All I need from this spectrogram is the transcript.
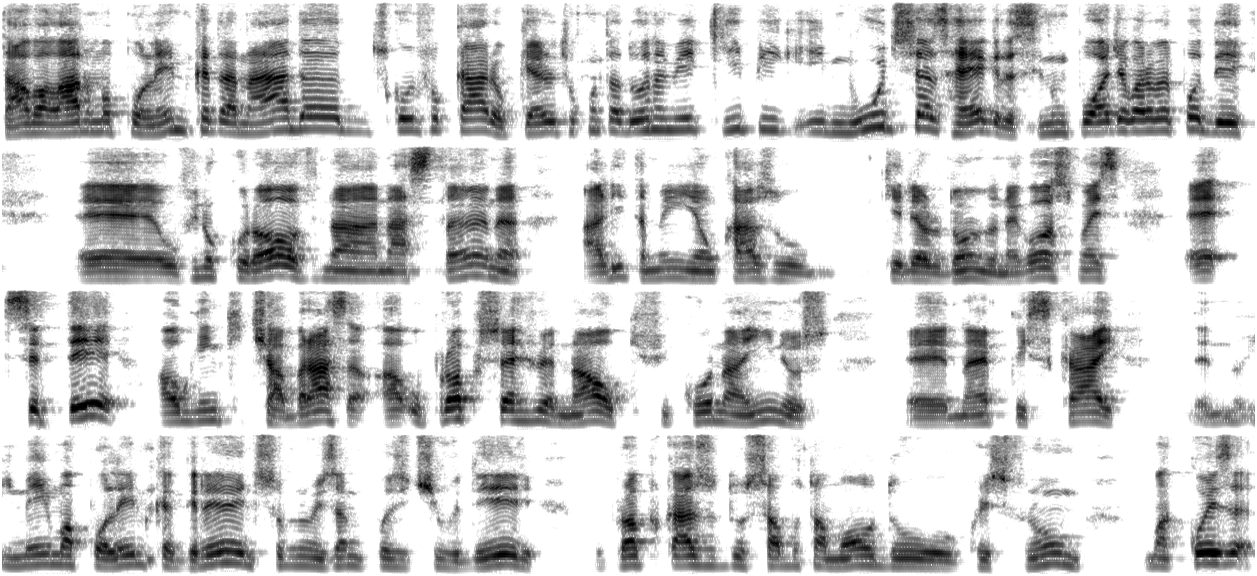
Tava lá numa polêmica danada, o Discovery falou, cara, eu quero o teu contador na minha equipe e, e mude-se as regras. Se não pode, agora vai poder o Vinokurov na, na Astana, ali também é um caso que ele era o dono do negócio, mas é, você ter alguém que te abraça, o próprio Sérgio Enal, que ficou na Ineos, é, na época Sky, é, em meio a uma polêmica grande sobre um exame positivo dele, o próprio caso do sabutamol do Chris Froome, uma coisa,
